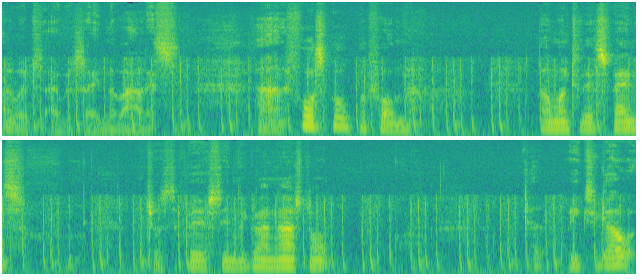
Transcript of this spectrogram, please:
I would I would say Navalis. And forceful perform on one to this fence which was the first in the Grand National weeks ago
